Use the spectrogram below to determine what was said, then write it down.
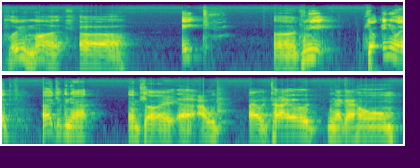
pretty much uh eight uh 28. So anyway, I took a nap. I'm sorry. Uh, I was I was tired when I got home.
